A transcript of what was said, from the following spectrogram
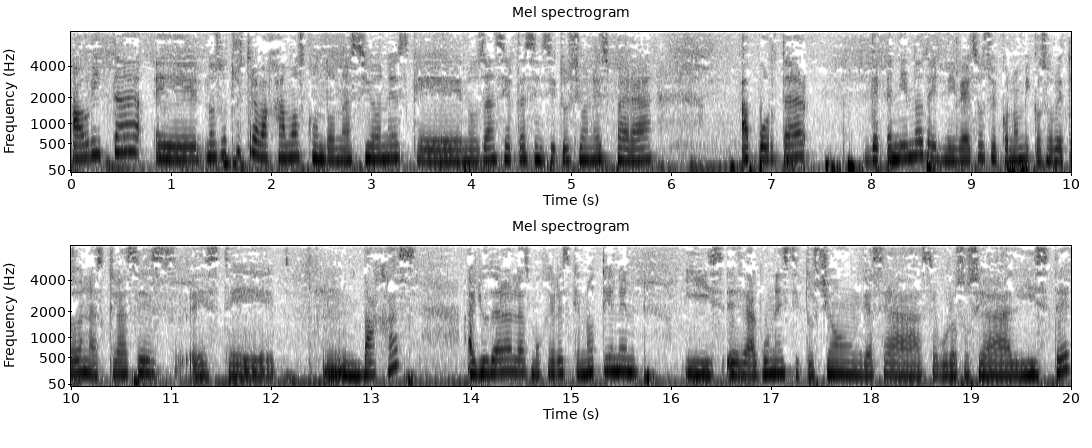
Ahorita eh, nosotros trabajamos con donaciones que nos dan ciertas instituciones para aportar dependiendo del nivel socioeconómico, sobre todo en las clases este bajas, ayudar a las mujeres que no tienen y eh, alguna institución, ya sea Seguro Social, ISTE,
